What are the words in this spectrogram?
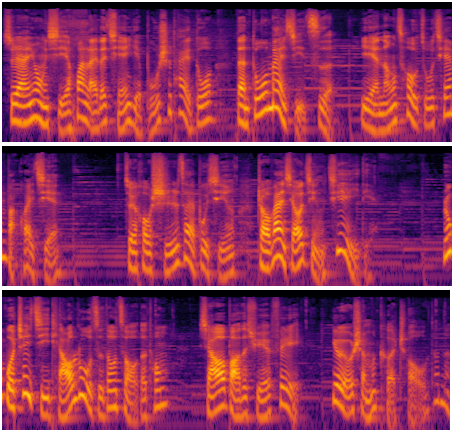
虽然用血换来的钱也不是太多，但多卖几次也能凑足千把块钱。最后实在不行，找万小景借一点。如果这几条路子都走得通，小宝的学费又有什么可愁的呢？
